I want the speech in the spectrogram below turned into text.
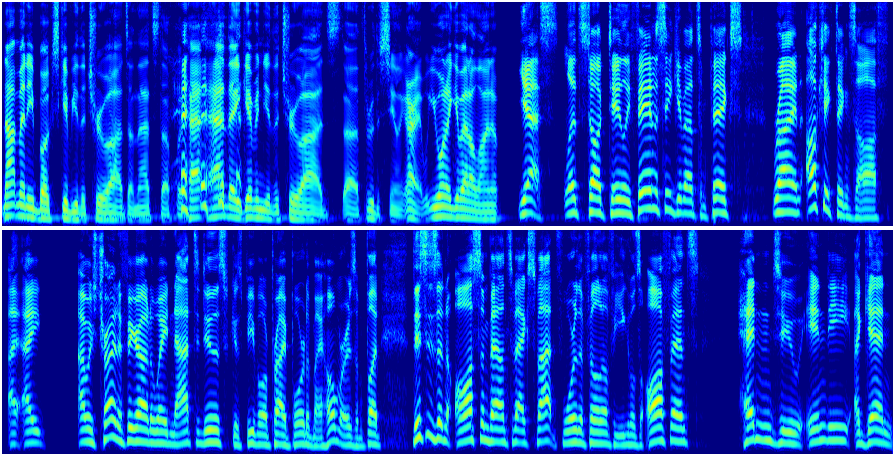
not many books give you the true odds on that stuff but ha- had they given you the true odds uh, through the ceiling all right well, you want to give out a lineup Yes, let's talk daily fantasy. Give out some picks. Ryan, I'll kick things off. I, I I was trying to figure out a way not to do this because people are probably bored of my homerism, but this is an awesome bounce back spot for the Philadelphia Eagles offense. Heading to Indy again.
